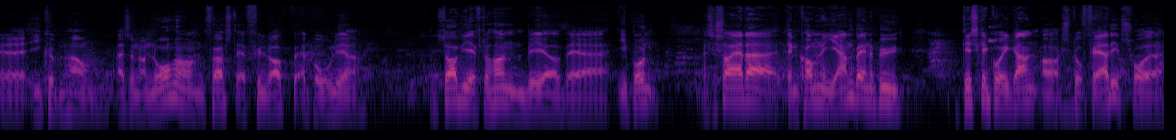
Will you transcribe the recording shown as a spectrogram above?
øh, i København. Altså, når Nordhavn først er fyldt op af boliger, så er vi efterhånden ved at være i bund. Altså, så er der den kommende jernbaneby. Det skal gå i gang og stå færdigt, tror jeg,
